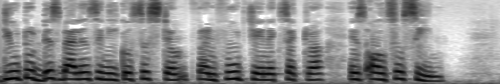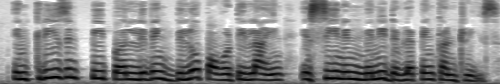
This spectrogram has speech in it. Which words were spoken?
due to disbalance in ecosystem and food chain etc. is also seen. Increase in people living below poverty line is seen in many developing countries.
